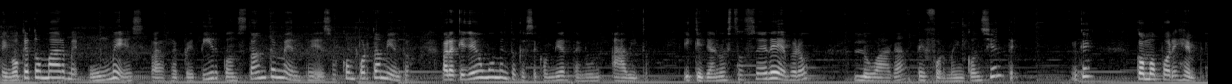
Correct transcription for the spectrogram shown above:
Tengo que tomarme un mes para repetir constantemente esos comportamientos para que llegue un momento que se convierta en un hábito y que ya nuestro cerebro lo haga de forma inconsciente. Como por ejemplo,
